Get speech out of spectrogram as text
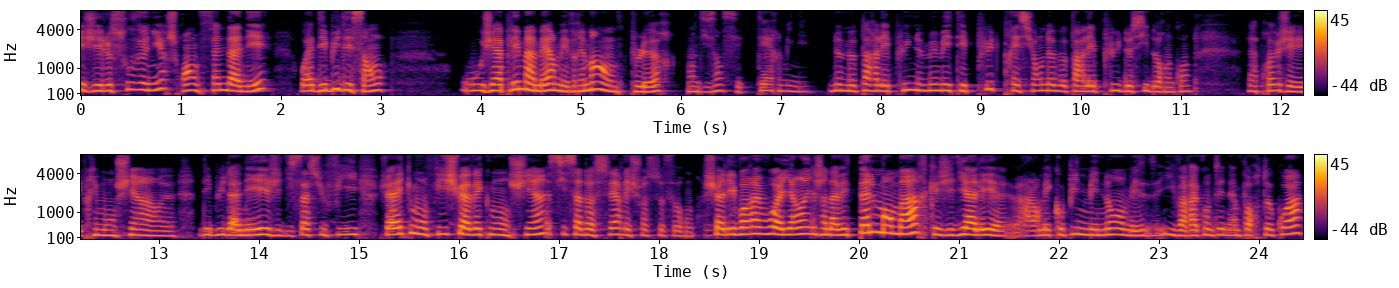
J'ai le souvenir, je crois, en fin d'année, ou à début décembre, où j'ai appelé ma mère, mais vraiment en pleurs, en disant c'est terminé. Ne me parlez plus, ne me mettez plus de pression, ne me parlez plus de ci, de rencontre. La preuve, j'ai pris mon chien euh, début d'année, j'ai dit ça suffit. Je suis avec mon fils, je suis avec mon chien. Si ça doit se faire, les choses se feront. Je suis allée voir un voyant, j'en avais tellement marre que j'ai dit allez. Euh, alors mes copines, mais non, mais il va raconter n'importe quoi.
